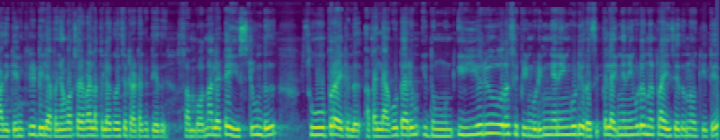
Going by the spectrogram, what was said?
ആദ്യമൊക്കെ എനിക്ക് കിട്ടിയില്ല. അപ്പോൾ ഞാൻ കുറച്ച് നേരം വെള്ളത്തിലൊക്കെ വെച്ചിട്ടാണ് കിട്ടിയത്. സംഭവം നല്ല ടേസ്റ്റും ഉണ്ട്. സൂപ്പറായിട്ടുണ്ട് അപ്പോൾ എല്ലാ കൂട്ടുകാരും ഇതും ഈ ഒരു റെസിപ്പിയും കൂടി ഇങ്ങനെയും കൂടി റെസിപ്പി അല്ല ഇങ്ങനെയും കൂടി ഒന്ന് ട്രൈ ചെയ്ത് നോക്കിയിട്ട്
